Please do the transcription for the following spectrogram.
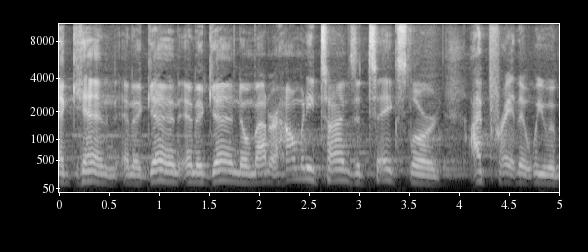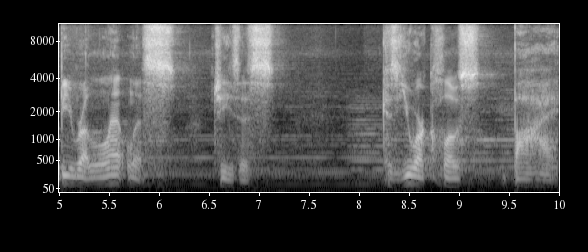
Again and again and again, no matter how many times it takes, Lord, I pray that we would be relentless, Jesus, because you are close by.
